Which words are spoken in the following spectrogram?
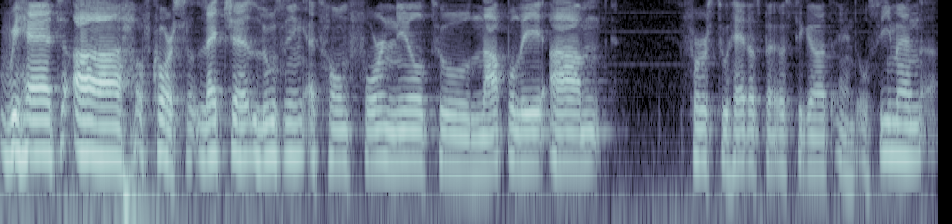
we had, uh, of course, Lecce losing at home 4 0 to Napoli. Um, first two headers by Østigard and Osimhen,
